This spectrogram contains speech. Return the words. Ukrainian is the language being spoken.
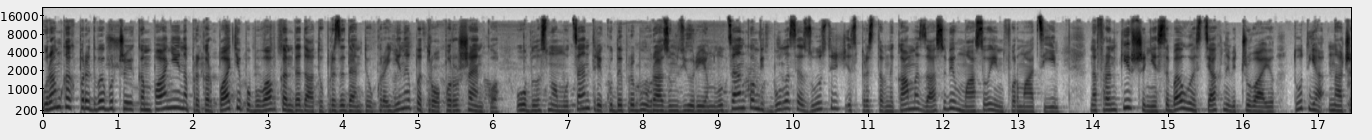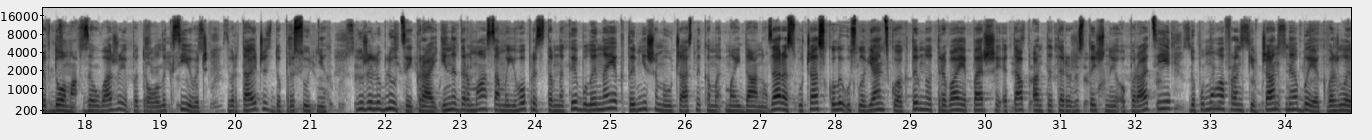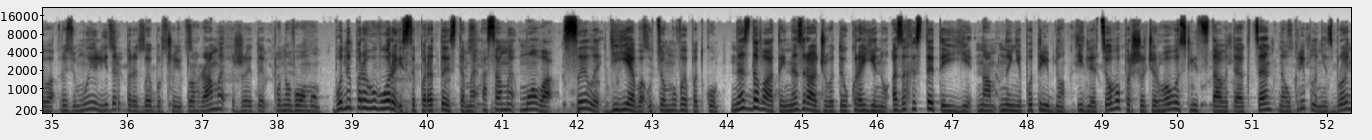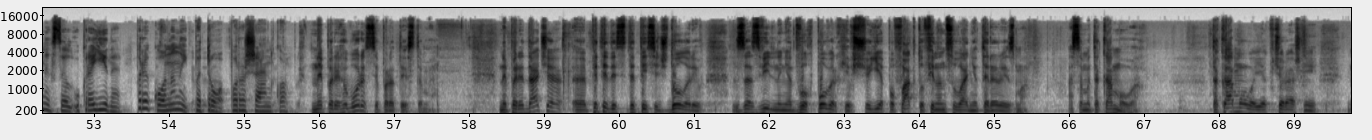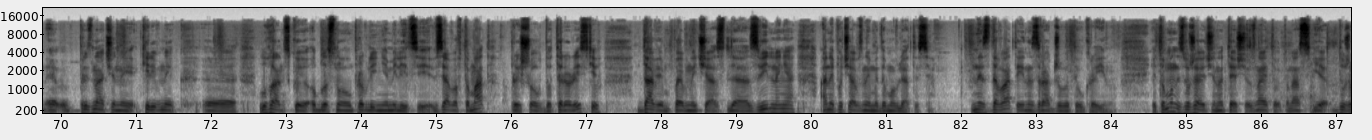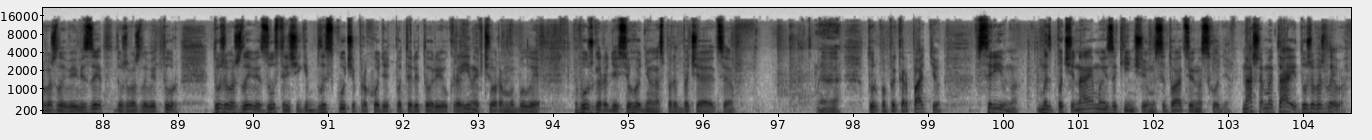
У рамках передвиборчої кампанії на Прикарпатті побував кандидат у президенти України Петро Порошенко. У обласному центрі, куди прибув разом з Юрієм Луценком, відбулася зустріч із представниками засобів масової інформації. На Франківщині себе в гостях не відчуваю. Тут я, наче вдома, зауважує Петро Олексійович, звертаючись до присутніх. Дуже люблю цей край, і не дарма саме його представники були найактивнішими учасниками майдану. Зараз, у час, коли у Слов'янську активно триває перший етап антитерористичної операції, допомога франківчан неабияк важлива. Резюмує лідер передвиборчої програми Жити по-новому. Бо не переговори із сепаратистами, а саме мова сили дієва у цьому випадку. Не здавати й не зраджувати Україну, а захистити її нам нині потрібно. І для цього першочергово слід ставити акцент на укріпленні збройних сил України. Переконаний Петро Порошенко. не переговори з сепаратистами, не передача е, 50 тисяч доларів за звільнення двох поверхів, що є по факту фінансування тероризму. А саме така мова. Така мова, як вчорашній е, призначений керівник е, Луганської обласного управління міліції, взяв автомат, прийшов до терористів, дав їм певний час для звільнення, а не почав з ними домовлятися. Не здавати і не зраджувати Україну. І тому, незважаючи на те, що знаєте, от у нас є дуже важливий візит, дуже важливий тур, дуже важливі зустрічі, які блискуче проходять по території України. Вчора ми були в Ужгороді. Сьогодні у нас передбачається е, тур по Прикарпаттю. Все рівно ми починаємо і закінчуємо ситуацію на сході. Наша мета і дуже важлива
